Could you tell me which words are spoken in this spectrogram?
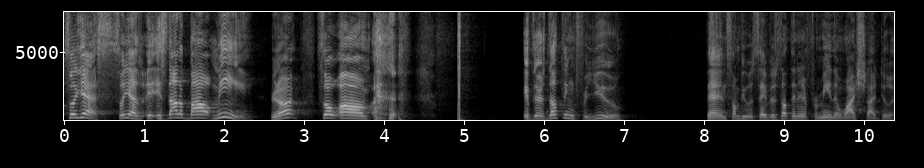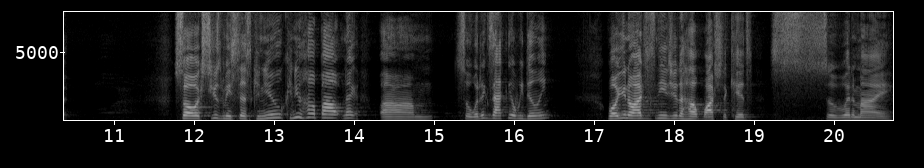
so yes, so yes, it's not about me, you know? So um, if there's nothing for you, then some people say, if there's nothing in it for me, then why should I do it? So, excuse me, sis, can you, can you help out? Um, so what exactly are we doing? Well, you know, I just need you to help watch the kids. So what am I,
